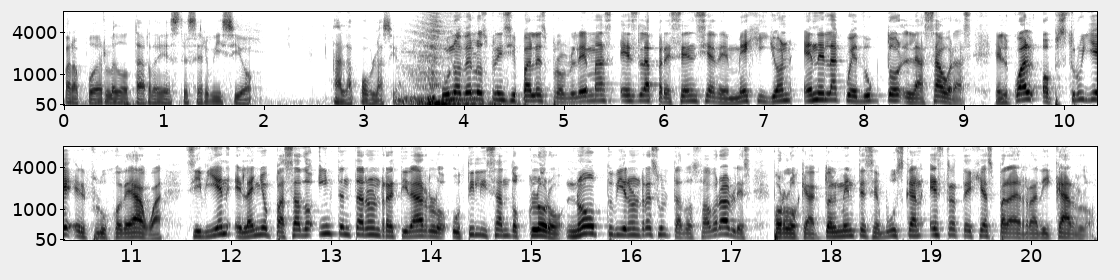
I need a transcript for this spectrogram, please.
para poderle dotar de este servicio a la población. Uno de los principales problemas es la presencia de mejillón en el acueducto Las Auras, el cual obstruye el flujo de agua. Si bien el año pasado intentaron retirarlo utilizando cloro, no obtuvieron resultados favorables, por lo que actualmente se buscan estrategias para erradicarlo.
